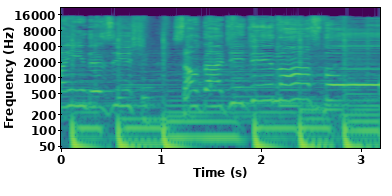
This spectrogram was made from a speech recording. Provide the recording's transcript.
ainda existe saudade de nós dois.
